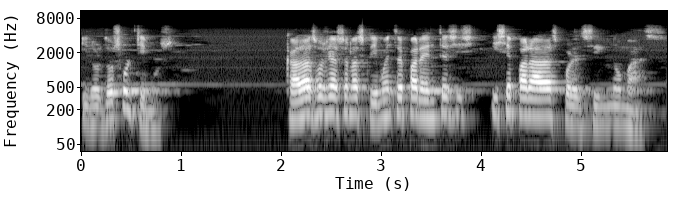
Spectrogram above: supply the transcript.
y los dos últimos. Cada asociación la escribo entre paréntesis y separadas por el signo más.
